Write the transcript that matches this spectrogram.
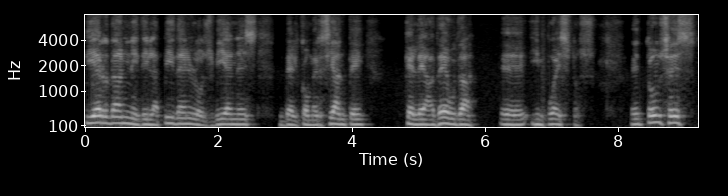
pierdan ni dilapiden los bienes del comerciante que le adeuda eh, impuestos. Entonces,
